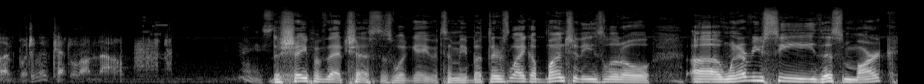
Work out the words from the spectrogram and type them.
I'm putting a kettle on now. Nice. The shape of that chest is what gave it to me, but there's like a bunch of these little. Uh, whenever you see this mark,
